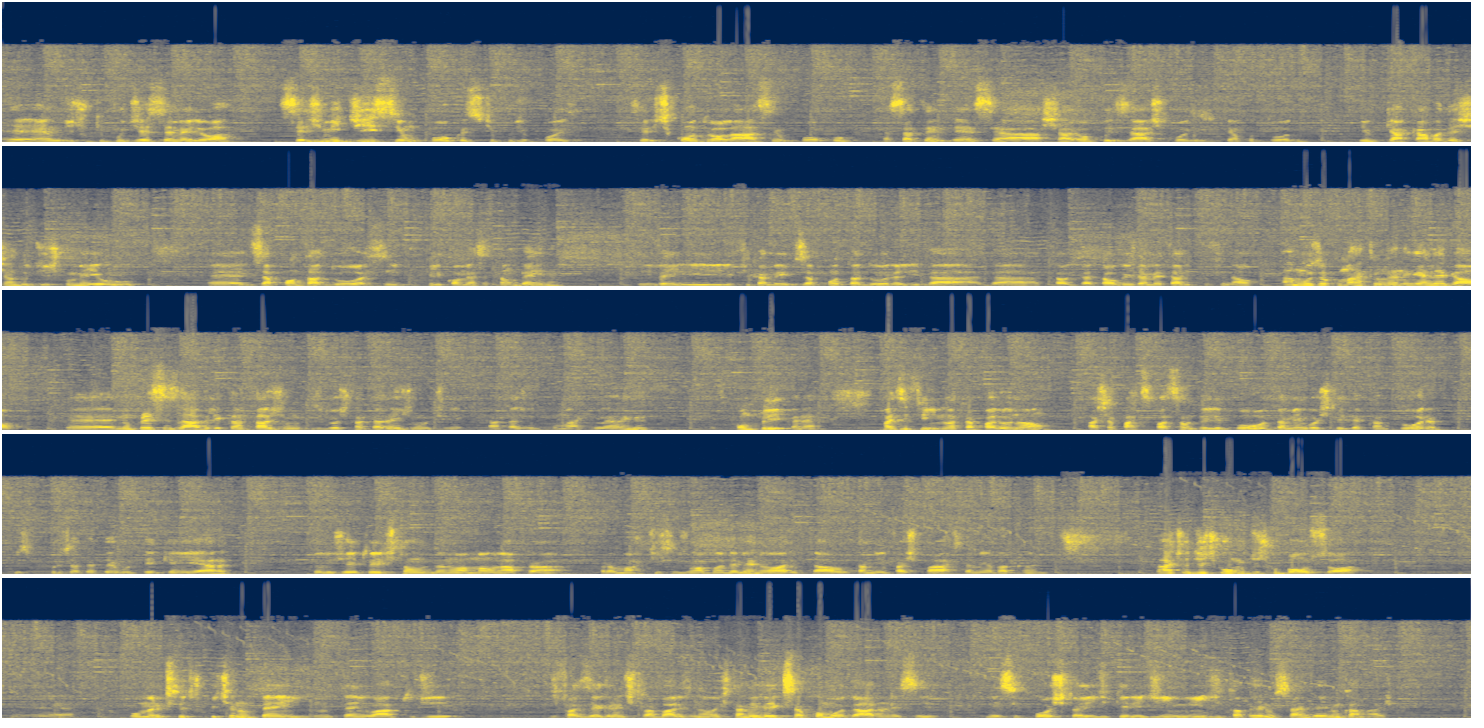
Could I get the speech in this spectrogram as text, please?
é, é um disco que podia ser melhor se eles medissem um pouco esse tipo de coisa. Se eles controlassem um pouco essa tendência a xaropizar as coisas o tempo todo e o que acaba deixando o disco meio é, desapontador, assim, porque ele começa tão bem, né? E, vem, e ele fica meio desapontador ali, da, da, da, da talvez da metade pro final. A música com o Mark Lanegan é legal. É, não precisava ele cantar juntos, os dois cantarem juntos, né? Cantar junto com o Mark Lanegan complica, né? Mas enfim, não atrapalhou não. Acho a participação dele boa, também gostei da cantora, por isso até perguntei quem era. Pelo jeito eles estão dando uma mão lá para uma artista de uma banda menor e tal, também faz parte, também é bacana. Acho um disco, um disco bom só. É, o Manic Street Preacher não tem, não tem o hábito de, de fazer grandes trabalhos não. Eles também meio que se acomodaram nesse, nesse posto aí de queridinho indie, talvez não saiam daí nunca mais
